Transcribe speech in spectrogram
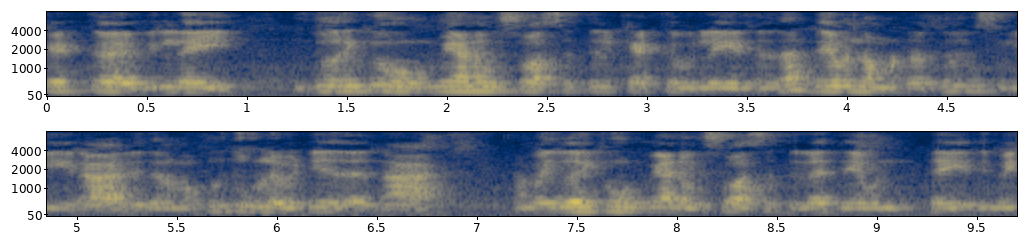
கேட்கவில்லை. இதுவரைக்கும் உண்மையான விசுவாசத்தில் கேட்கவில்லை என்றுதான் தேவன் நம்மகிட்ட சொல்லுகிறார் இதை நம்ம புரிந்து கொள்ள வேண்டியது அதுதான் நம்ம இது வரைக்கும் உண்மையான விசுவாசத்தில் தேவன்கிட்ட எதுவுமே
